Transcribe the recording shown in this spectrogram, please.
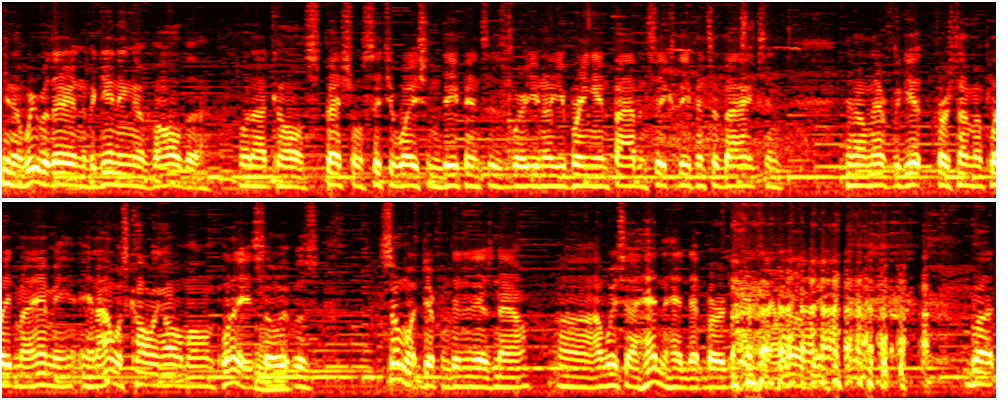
you know, we were there in the beginning of all the what I'd call special situation defenses, where you know you bring in five and six defensive backs, and and I'll never forget the first time I played Miami, and I was calling all my own plays, so it was somewhat different than it is now. Uh, I wish I hadn't had that burden. I but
